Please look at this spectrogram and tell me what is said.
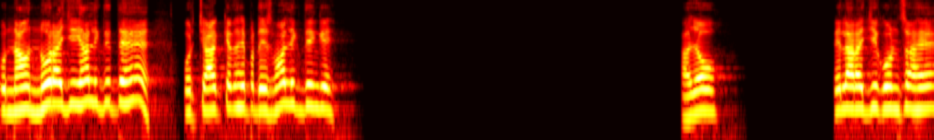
तो नौ नौ राज्य यहाँ लिख देते हैं और चार केंद्र शासित प्रदेश वहाँ लिख देंगे। आ जाओ। पहला राज्य कौन सा है?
